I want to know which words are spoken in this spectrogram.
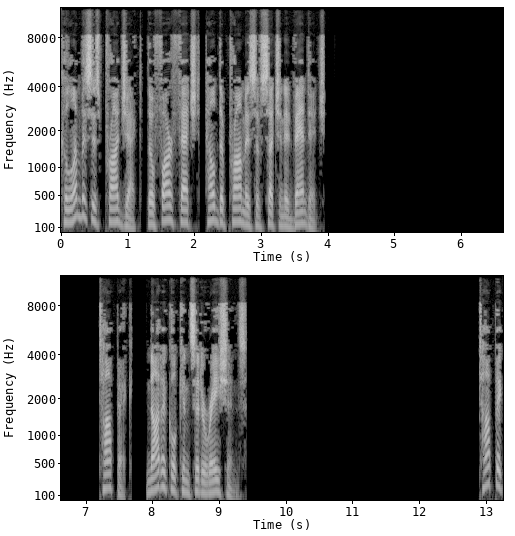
Columbus's project, though far-fetched, held the promise of such an advantage. Topic: Nautical considerations. Topic:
